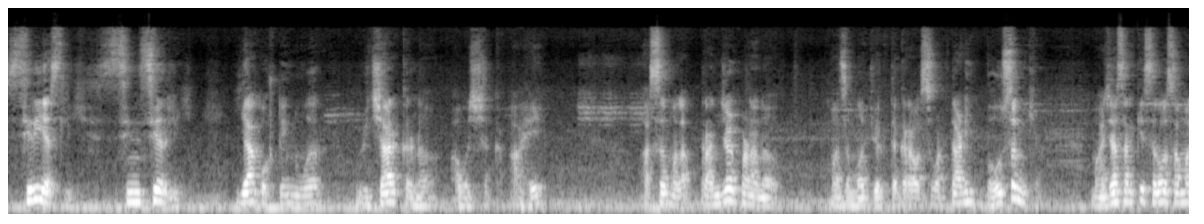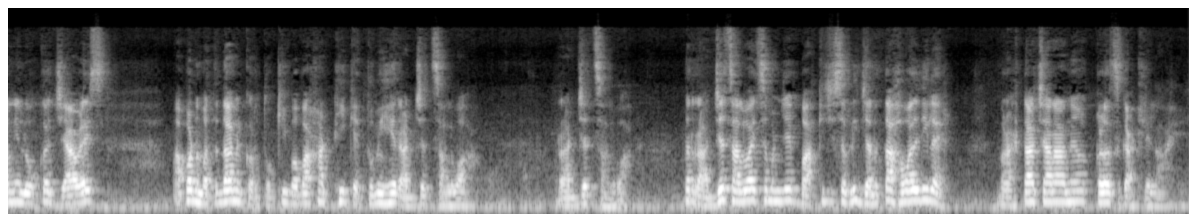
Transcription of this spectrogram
सिरियसली सिन्सिअरली या गोष्टींवर विचार करणं आवश्यक आहे असं मला प्रांजळपणानं माझं मत व्यक्त करावं असं वाटतं. आणि बहुसंख्य माझ्यासारखी सर्वसामान्य लोक ज्यावेळेस आपण मतदान करतो की बाबा हा ठीक आहे तुम्ही हे राज्य चालवा. राज्य चालवा. तर राज्य चालवायचं म्हणजे बाकीची सगळी जनता हवाल दिलाय. भ्रष्टाचारानं कळच गाठलेला आहे.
